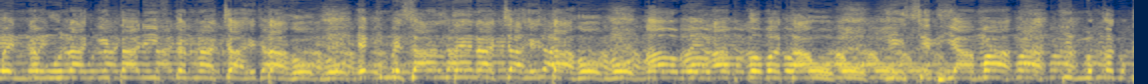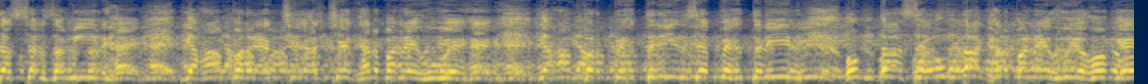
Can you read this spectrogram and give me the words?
मैं नमूना की तारीफ़ करना चाहता हूँ, एक मिसाल देना चाहता हूँ। आओ, मैं आपको बताऊँ ये सिधियामा की मुकद्दस सरजमीन है। यहाँ पर अच्छे अच्छे घर बने हुए हैं। यहाँ पर बेहतरीन से बेहतरीन उम्दा से उम्दा घर बने हुए होंगे।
